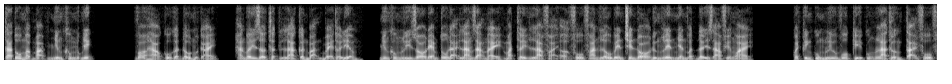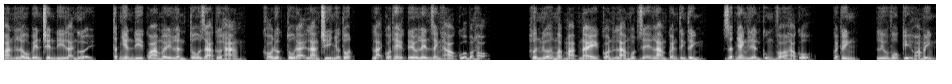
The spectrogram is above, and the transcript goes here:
ta tô mập mạp nhưng không núp ních. võ hảo cổ gật đầu một cái, hắn bây giờ thật là cần bạn bè thời điểm, nhưng không lý do đem tô đại lang dạng này mắt thấy là phải ở phố phan lâu bên trên đỏ đứng lên nhân vật đẩy ra phía ngoài quách kinh cùng lưu vô kỵ cũng là thường tại phố phan lâu bên trên đi lại người, tất nhiên đi qua mấy lần tô ra cửa hàng, khó được tô đại lang trí nhớ tốt, lại có thể kêu lên danh hào của bọn họ. Hơn nữa mập mạp này còn là một dễ làm quen tính tình, rất nhanh liền cùng võ hào cổ, quách kinh, lưu vô kỵ hòa mình.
